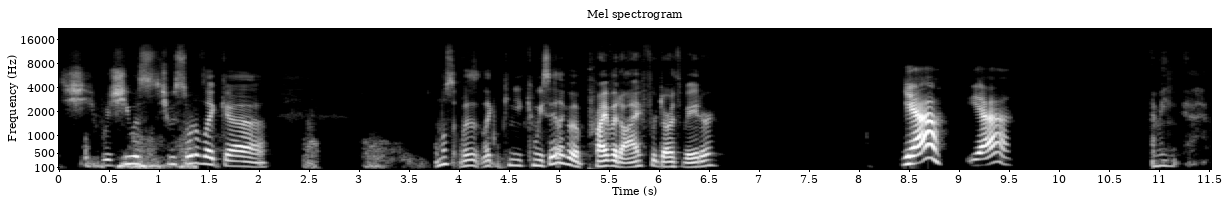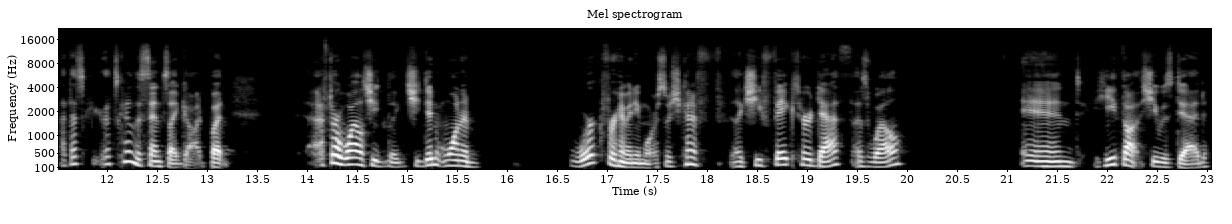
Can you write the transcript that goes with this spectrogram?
she was she was she was sort of like uh almost was it like can you can we say like a private eye for Darth Vader? Yeah, yeah. I mean, that's that's kind of the sense I got. But after a while, she like she didn't want to work for him anymore, so she kind of like she faked her death as well. And he thought she was dead,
